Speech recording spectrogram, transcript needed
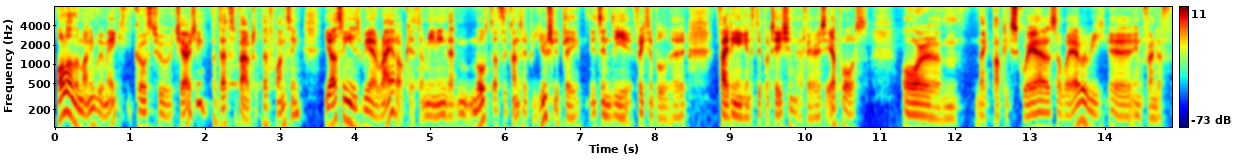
All of the money we make goes to charity, but that's about that's one thing. The other thing is we are a riot orchestra, meaning that most of the content we usually play is in the, for example, uh, fighting against deportation at various airports, or um, like public squares or wherever we uh, in front of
